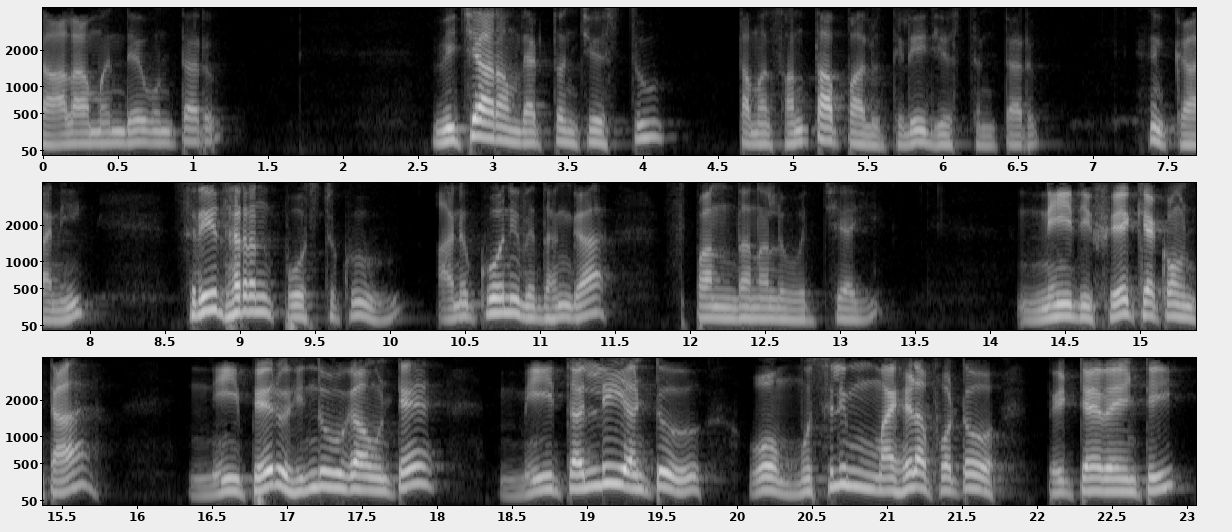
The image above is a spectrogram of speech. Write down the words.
చాలామందే ఉంటారు. విచారం వ్యక్తం చేస్తూ తమ సంతాపాలు తెలియజేస్తుంటారు. కానీ శ్రీధరన్ పోస్టుకు అనుకోని విధంగా స్పందనలు వచ్చాయి. నీది ఫేక్ అకౌంటా? నీ పేరు హిందువుగా ఉంటే మీ తల్లి అంటూ ఓ ముస్లిం మహిళ ఫోటో పెట్టావేంటి?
